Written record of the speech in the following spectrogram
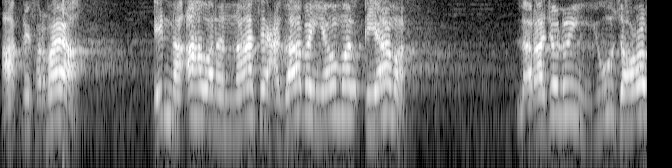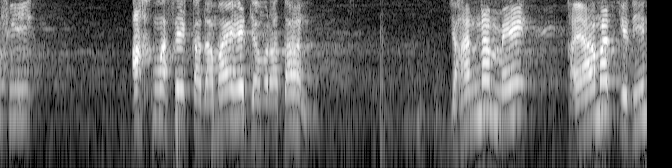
آپ نے فرمایا، ان احون الناس عذابا یوم القیامہ لرجل یوزع فی اخمس قدمائے جمرتان۔ جہنم میں قیامت کے دن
